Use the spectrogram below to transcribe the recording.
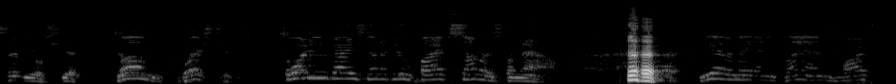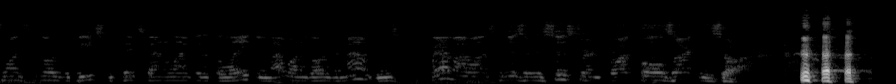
trivial shit. Dumb questions. So what are you guys gonna do five summers from now? We haven't made any plans. Marge wants to go to the beach. The kids kind of like it at the lake, and I want to go to the mountains. Grandma wants to visit her sister in Frog Bowls, Arkansas.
